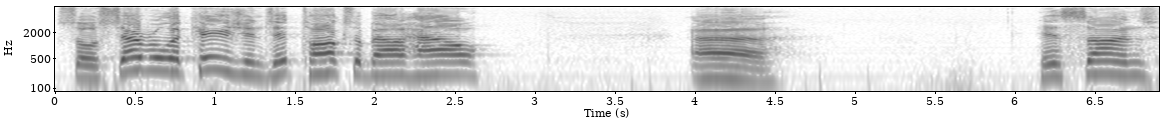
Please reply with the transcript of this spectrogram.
So several occasions it talks about how uh, his sons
